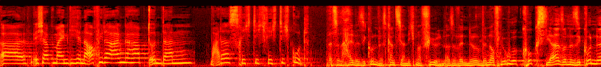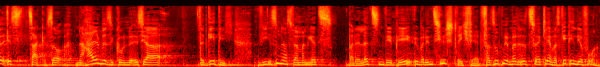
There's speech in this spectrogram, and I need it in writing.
Äh, ich habe mein Gehirn auch wieder angehabt und dann war das richtig, richtig gut. Also eine halbe Sekunde, das kannst du ja nicht mal fühlen. Also wenn du, wenn du auf eine Uhr guckst, ja, so eine Sekunde ist zack. So eine halbe Sekunde ist ja, das geht nicht. Wie ist denn das, wenn man jetzt bei der letzten WP über den Zielstrich fährt. Versuch mir mal zu erklären. Was geht Ihnen dir vor?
